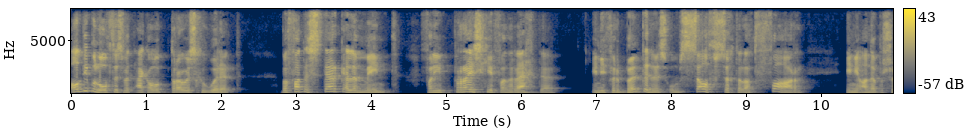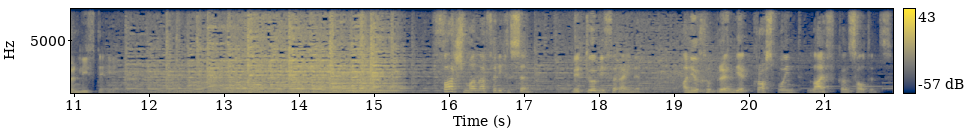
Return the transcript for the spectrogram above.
Al die beloftes wat ek al op troues gehoor het, bevat 'n sterk element van die prysgee van regte en die verbintenis om selfsug te laat vaar en die ander persoon lief te hê. Vars manna vir die gesin met Toby Verreiner aan jou gebring deur Crosspoint Life Consultants.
